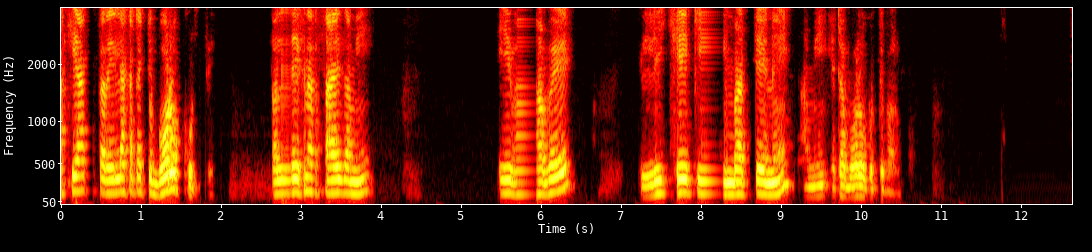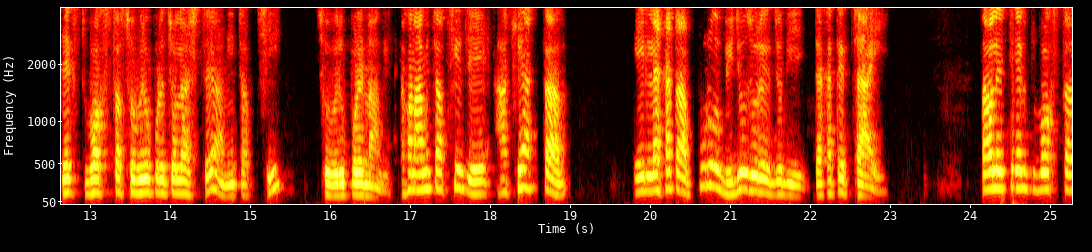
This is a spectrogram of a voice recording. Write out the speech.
আখি আক্তার এই লেখাটা একটু বড় করতে। তাহলে এখানে সাইজ আমি এইভাবে লিখে কিংবা টেনে আমি এটা বড় করতে পারব। টেক্সট বক্সটা ছবির উপরে চলে আসছে, আমি চাচ্ছি ছবির উপরে না দিতে। এখন আমি চাচ্ছি যে আখি আক্তার এই লেখাটা পুরো ভিডিও জুড়ে যদি দেখাতে চাই, তাহলে টেক্সট বক্সটা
